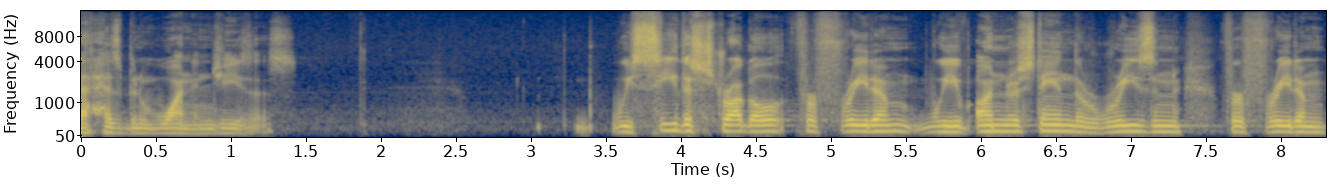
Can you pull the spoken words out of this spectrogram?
that has been won in Jesus. We see the struggle for freedom. We understand the reason for freedom.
